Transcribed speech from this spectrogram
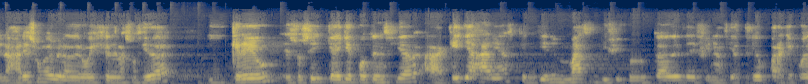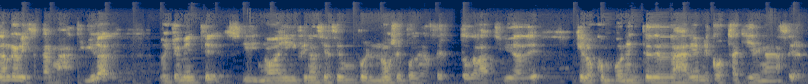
las áreas son el verdadero eje de la sociedad y creo, eso sí, que hay que potenciar a aquellas áreas que tienen más dificultades de financiación para que puedan realizar más actividades. Lógicamente, si no hay financiación, pues no se pueden hacer todas las actividades que los componentes de las áreas me consta quieren hacer.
